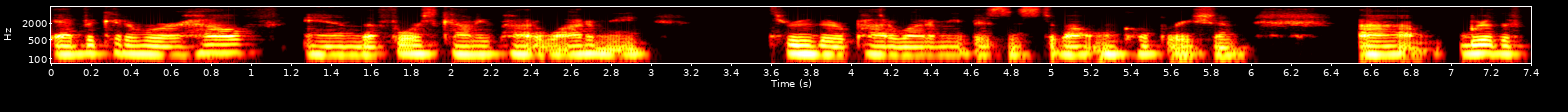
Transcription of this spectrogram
Advocate Aurora Health, and the Forest County Potawatomi through their Potawatomi Business Development Corporation. Um, we're the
